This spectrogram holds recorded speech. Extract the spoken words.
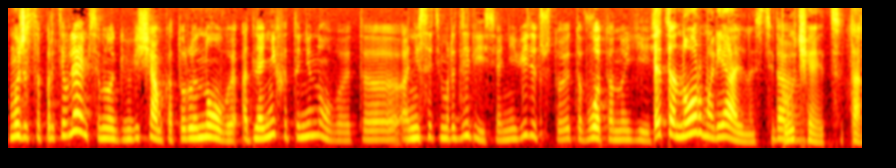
мы же сопротивляемся сопротивляемся многим вещам, которые новые, а для них это не новое. Это, они с этим родились, они видят, что это вот оно есть. Это норма реальности, да. получается. Так.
